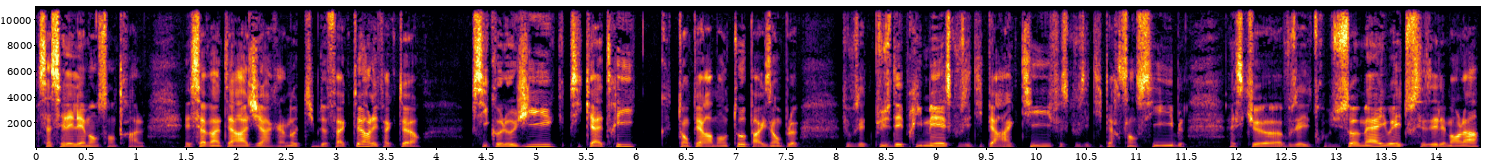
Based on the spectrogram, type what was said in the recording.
Ça, c'est l'élément central. Et ça va interagir avec un autre type de facteurs, les facteurs psychologiques, psychiatriques, tempéramentaux. Par exemple, est-ce que vous êtes plus déprimé? Est-ce que vous êtes hyperactif? Est-ce que vous êtes hypersensible? Est-ce que vous avez des troubles du sommeil? Vous voyez, tous ces éléments-là.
